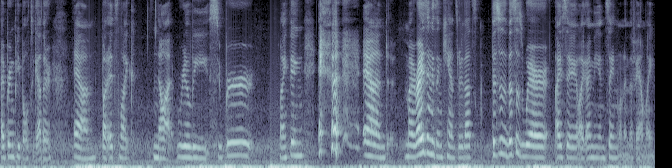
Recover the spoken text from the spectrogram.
I bring people together. And but it's like not really super my thing. and my rising is in Cancer. That's this is this is where I say like I'm the insane one in the family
